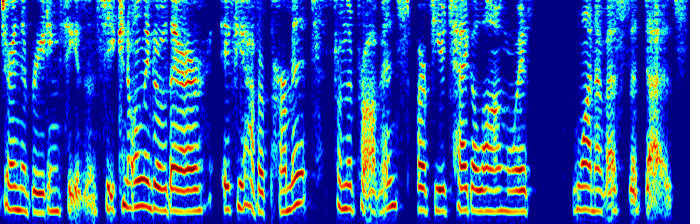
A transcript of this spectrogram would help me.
during the breeding season, so you can only go there if you have a permit from the province or if you tag along with one of us that does.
